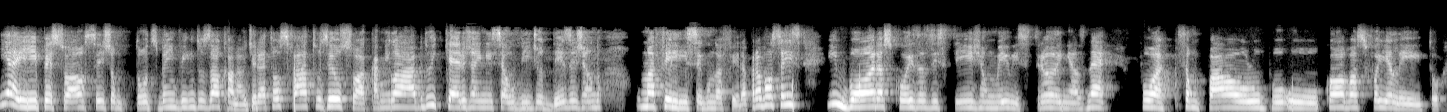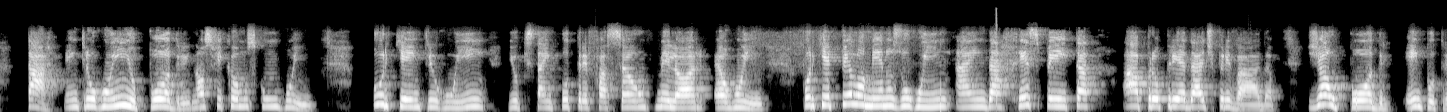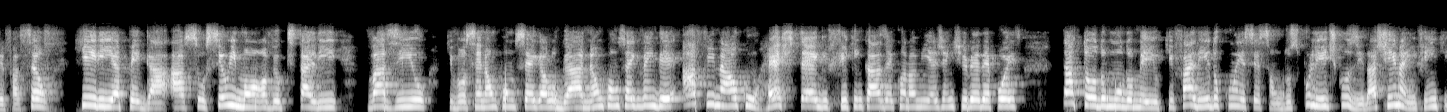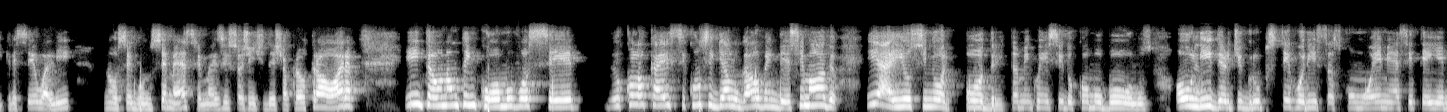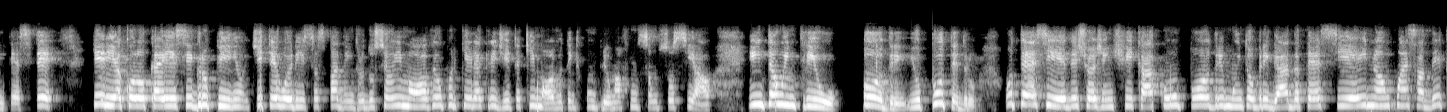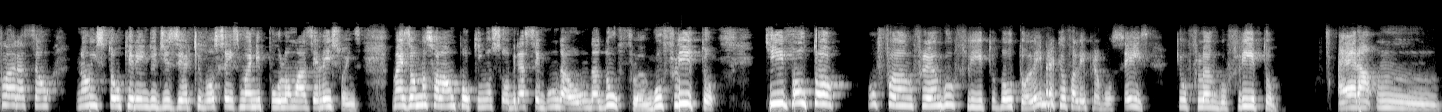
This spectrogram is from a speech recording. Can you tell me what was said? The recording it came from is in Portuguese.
E aí, pessoal, sejam todos bem-vindos ao canal Direto aos Fatos. Eu sou a Camila Abdo e quero já iniciar o vídeo desejando uma feliz segunda-feira para vocês, embora as coisas estejam meio estranhas, né? Pô, São Paulo, o Covas foi eleito. Tá, entre o ruim e o podre, nós ficamos com o ruim. Porque entre o ruim e o que está em putrefação, melhor é o ruim porque pelo menos o ruim ainda respeita a propriedade privada. Já o podre, em putrefação, queria pegar a, o seu imóvel que está ali vazio, que você não consegue alugar, não consegue vender, afinal, com hashtag fica em casa economia, a gente vê depois, tá todo mundo meio que falido, com exceção dos políticos e da China, enfim, que cresceu ali no segundo semestre, mas isso a gente deixa para outra hora. Então, não tem como você colocar esse, conseguir alugar ou vender esse imóvel. E aí, o senhor Podre, também conhecido como Bolos, ou líder de grupos terroristas como MST e MTST, queria colocar esse grupinho de terroristas para dentro do seu imóvel, porque ele acredita que imóvel tem que cumprir uma função social. Então, entre o podre e o pútedro, o TSE deixou a gente ficar com o podre. Muito obrigada, TSE, e não com essa declaração. Não estou querendo dizer que vocês manipulam as eleições, mas vamos falar um pouquinho sobre a segunda onda do flango flito, que voltou. O flan, frango flito voltou. Lembra que eu falei para vocês que o flango flito era um,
